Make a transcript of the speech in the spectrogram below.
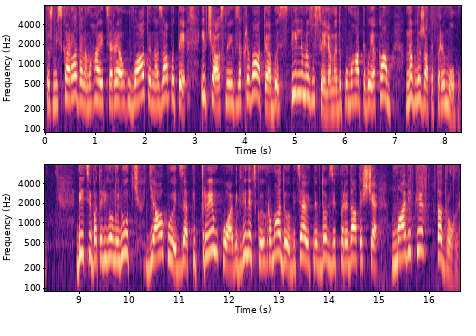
Тож міська рада намагається реагувати на запити і вчасно їх закривати, аби спільними зусиллями допомагати воякам наближати перемогу. Бійці батальйону Людь дякують за підтримку. А від Вінницької громади обіцяють невдовзі передати ще мавіки та дрони.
